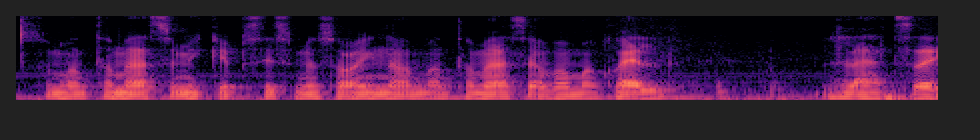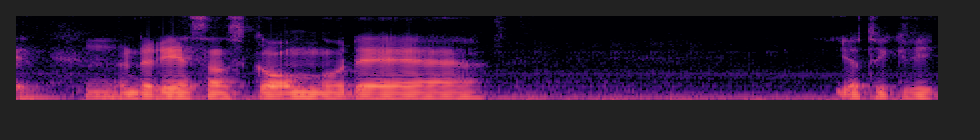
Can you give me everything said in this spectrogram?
Så man tar med sig mycket, precis som jag sa innan, man tar med sig av vad man själv lärt sig mm. under resans gång och det... Jag tycker vi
